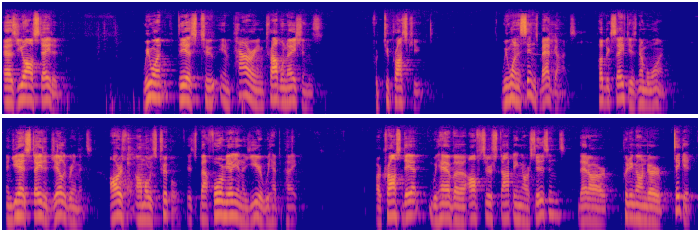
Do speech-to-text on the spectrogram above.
As you all stated, we want this to empowering tribal nations for, to prosecute. We want to sentence bad guys. Public safety is number one. And you had stated jail agreements. Ours almost triple. It's about four million a year we have to pay. Our cross debt, we have uh, officers stopping our citizens that are putting on their ticket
